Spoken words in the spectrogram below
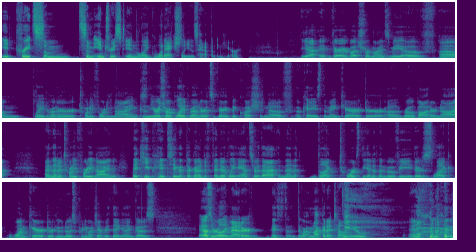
it creates some some interest in like what actually is happening here. Yeah, it very much reminds me of um, Blade Runner 2049 because in the original Blade Runner, it's a very big question of okay, is the main character a robot or not? And then in 2049, they keep hinting that they're going to definitively answer that, and then it, like towards the end of the movie, there's like one character who knows pretty much everything, and then goes, "It doesn't really matter. It's, I'm not going to tell you." and I,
